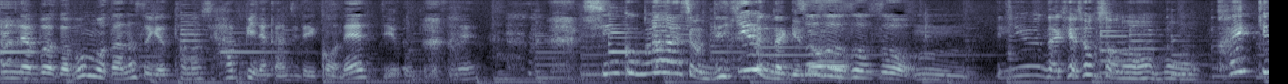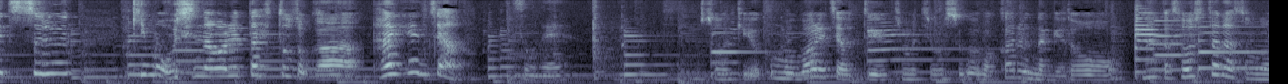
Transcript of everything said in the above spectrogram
みんなバカボンボンと話す時は楽しいハッピーな感じでいこうねっていうことですね。深刻な話もできるんだけど。そうそうそうそううん。できるんだけどそのもう解決する気も失われた人とか大変じゃん。そうね。その気力も奪われちゃうっていう気持ちもすごいわかるんだけどなんかそうしたらその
